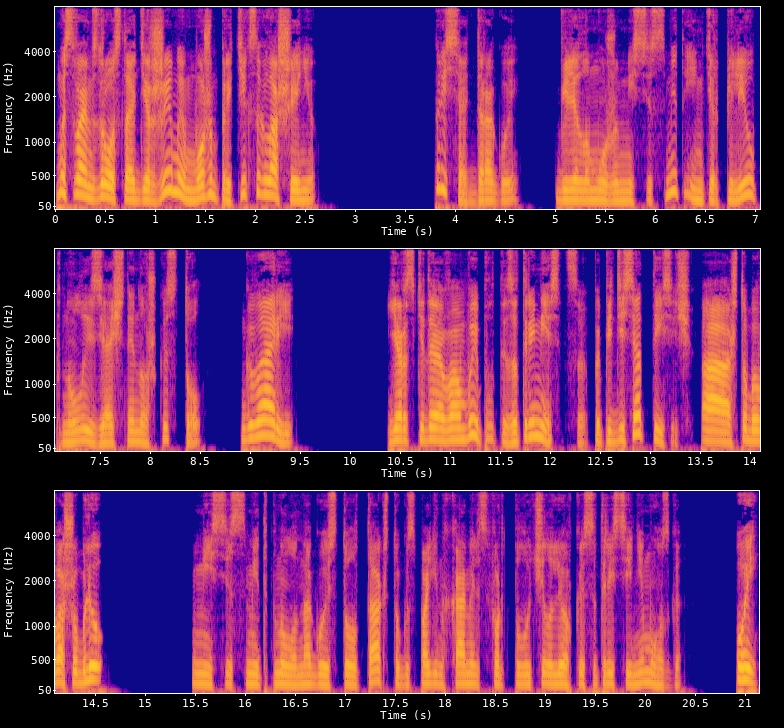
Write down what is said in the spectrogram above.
Мы с вами взрослые одержимые, можем прийти к соглашению». «Присядь, дорогой», — велела мужу миссис Смит и нетерпеливо пнула изящной ножкой стол. «Говори». Я раскидаю вам выплаты за три месяца, по 50 тысяч, а чтобы вашу блю...» Миссис Смит пнула ногой стол так, что господин Хаммельсфорд получил легкое сотрясение мозга. «Ой,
